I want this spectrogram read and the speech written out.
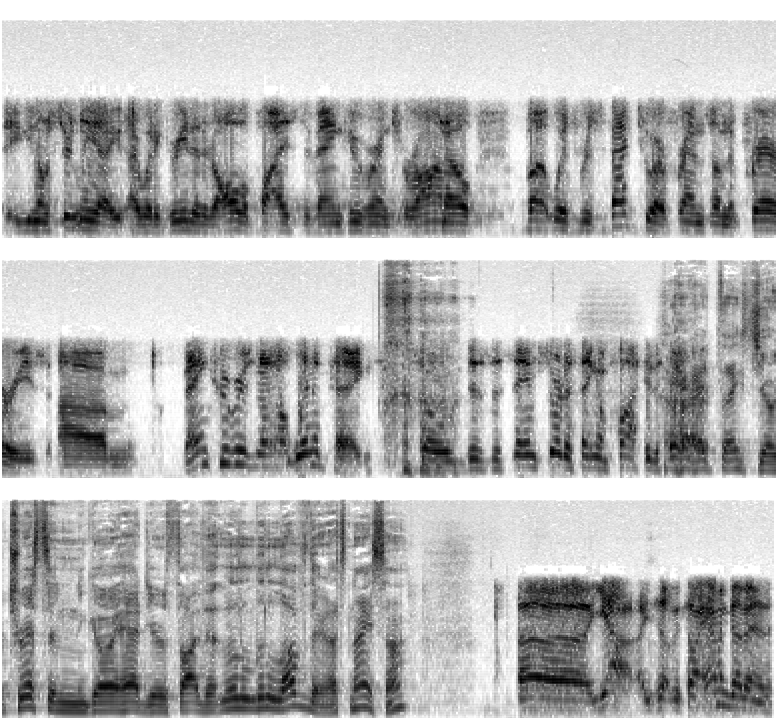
you know, certainly I, I would agree that it all applies to Vancouver and Toronto, but with respect to our friends on the prairies. Um, Vancouver's not Winnipeg, so does the same sort of thing apply there? All right, thanks, Joe. Tristin, go ahead. Your thought, that little little love there. That's nice, huh? Uh, yeah. So, so I haven't done a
